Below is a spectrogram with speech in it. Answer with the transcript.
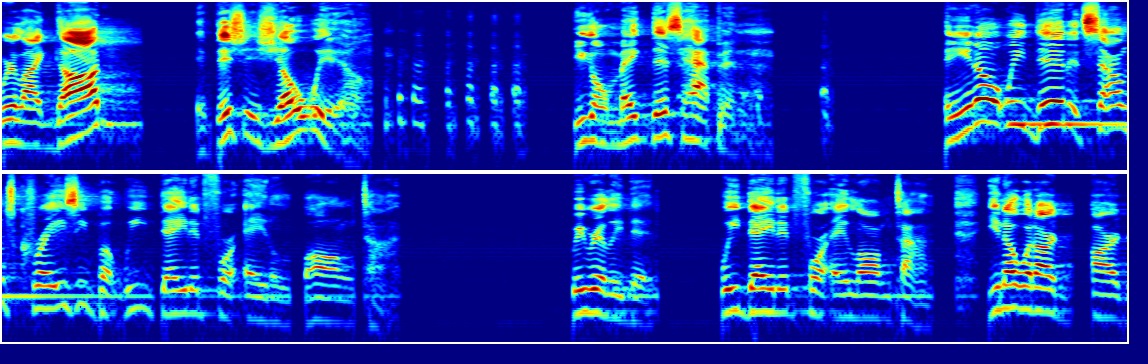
We're like, God, if this is your will, you're going to make this happen. And you know what we did? It sounds crazy, but we dated for a long time. We really did. We dated for a long time. You know what our, our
